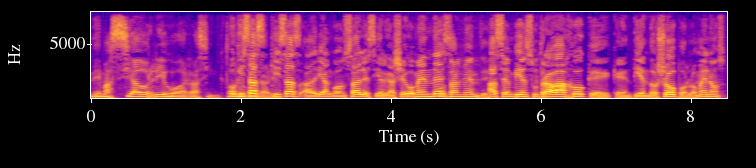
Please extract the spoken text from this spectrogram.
demasiado riesgo a Racing. todo O quizás, quizás Adrián González y el gallego Méndez Totalmente. hacen bien su trabajo, que, que entiendo yo, por lo menos.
